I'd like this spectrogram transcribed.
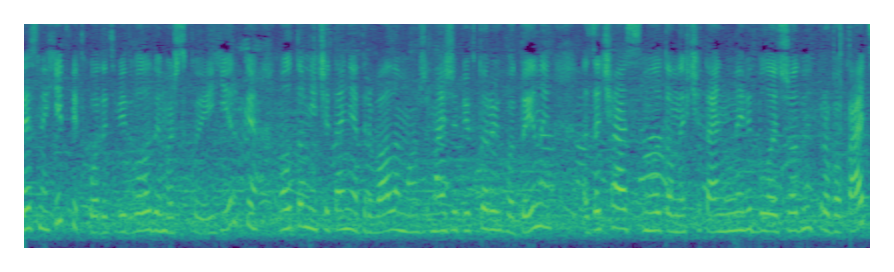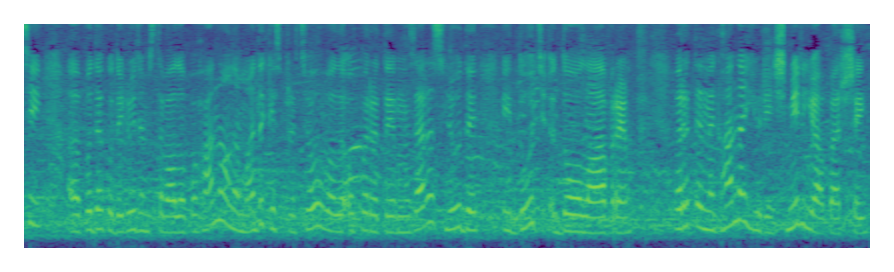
Хресний хід підходить від Володимирської гірки. Молитовні читання тривали майже півтори години. За час молитовних читань не відбулось жодних провокацій. Е, Подекуди людям ставало погано, але медики спрацьовували оперативно. Зараз люди йдуть до лаври. Веретинник Ганна Юрій Чміль, я перший.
